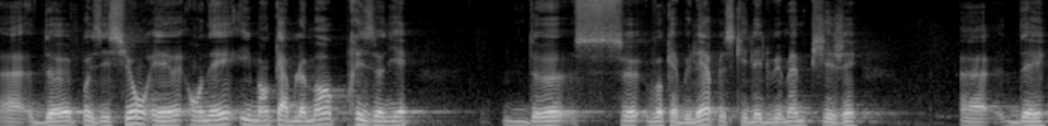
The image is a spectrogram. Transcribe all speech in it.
euh, de position et on est immanquablement prisonnier de ce vocabulaire puisqu'il est lui-même piégé euh, dès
